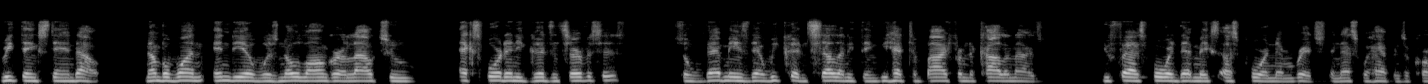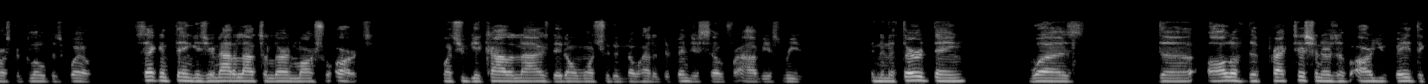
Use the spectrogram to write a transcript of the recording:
three things stand out. Number one, India was no longer allowed to export any goods and services. So that means that we couldn't sell anything. We had to buy from the colonizer. You fast forward, that makes us poor and them rich. And that's what happens across the globe as well. Second thing is you're not allowed to learn martial arts. Once you get colonized, they don't want you to know how to defend yourself for obvious reasons. And then the third thing was the all of the practitioners of Ayurvedic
